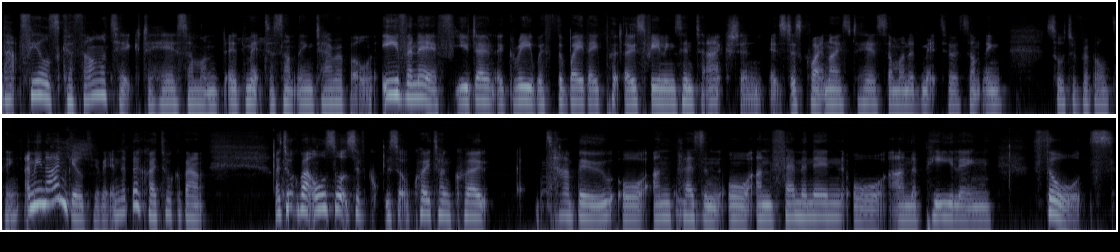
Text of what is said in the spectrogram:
that feels cathartic to hear someone admit to something terrible, even if you don't agree with the way they put those feelings into action. It's just quite nice to hear someone admit to something sort of revolting. I mean, I'm guilty of it. In the book, I talk about I talk about all sorts of sort of quote unquote taboo or unpleasant or unfeminine or unappealing thoughts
